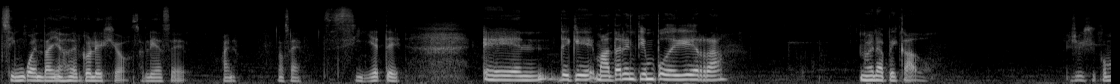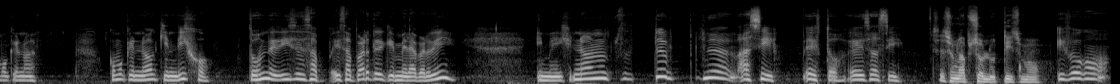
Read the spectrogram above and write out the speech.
50 años del colegio, salí hace, bueno, no sé, 7, de que matar en tiempo de guerra no era pecado. Yo dije, ¿cómo que no es? ¿Cómo que no? ¿Quién dijo? ¿Dónde dice esa, esa parte de que me la perdí? Y me dije, no, no, así, esto, es así es un absolutismo. Y fue como,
